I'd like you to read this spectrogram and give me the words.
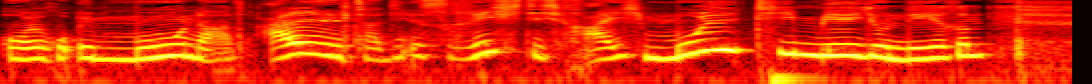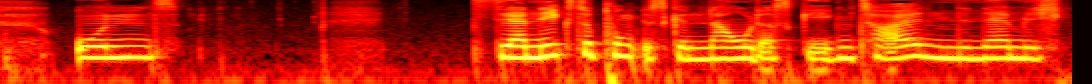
Euro im Monat. Alter, die ist richtig reich, Multimillionärin und der nächste Punkt ist genau das Gegenteil, nämlich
